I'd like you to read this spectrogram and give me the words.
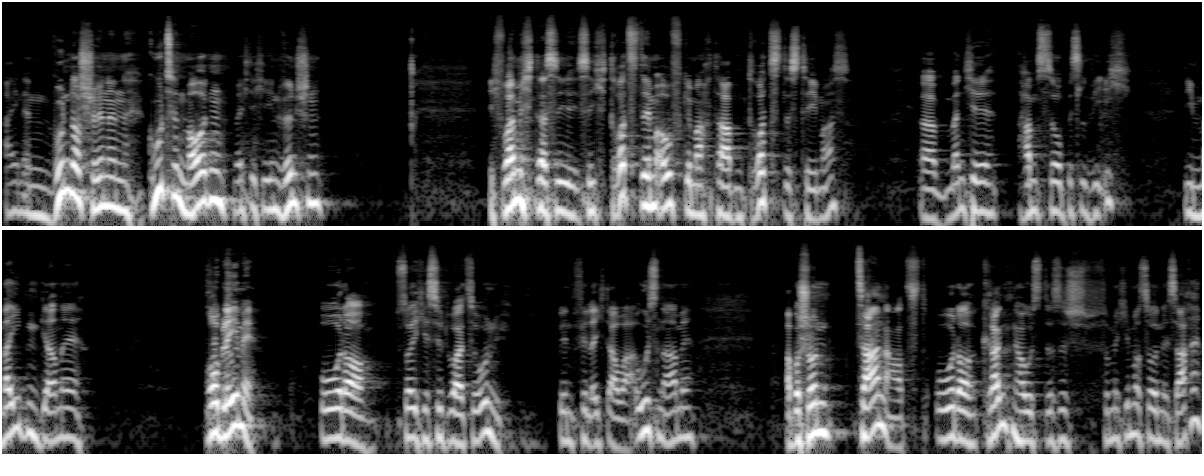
Einen wunderschönen guten Morgen möchte ich Ihnen wünschen. Ich freue mich, dass Sie sich trotzdem aufgemacht haben, trotz des Themas. Äh, manche haben es so ein bisschen wie ich, die meiden gerne Probleme oder solche Situationen. Ich bin vielleicht auch eine Ausnahme, aber schon Zahnarzt oder Krankenhaus, das ist für mich immer so eine Sache.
